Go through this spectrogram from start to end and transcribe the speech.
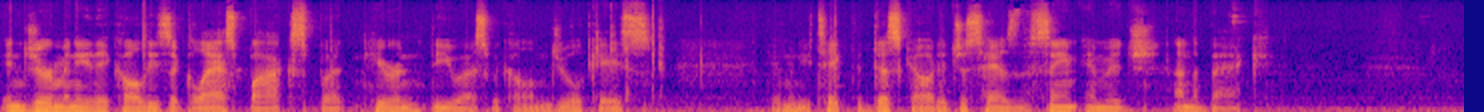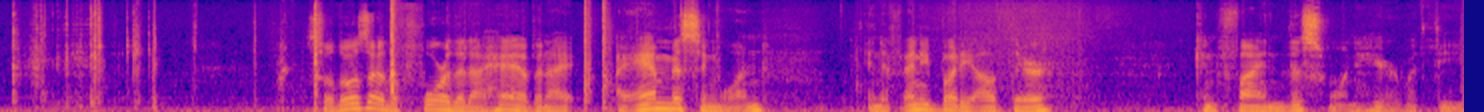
In Germany they call these a glass box, but here in the US we call them jewel case. And when you take the disc out, it just has the same image on the back. So those are the four that I have, and I, I am missing one. And if anybody out there can find this one here with the,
